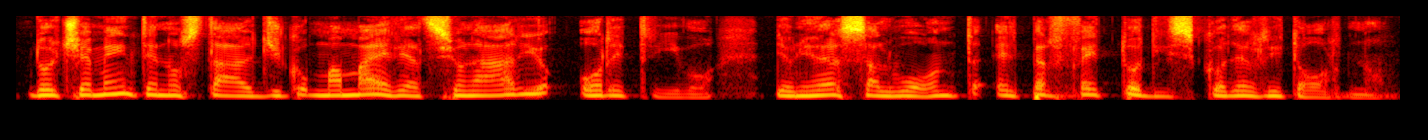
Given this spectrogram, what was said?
dolcemente nostalgico ma mai reazionario o retrivo. The Universal Want è il perfetto disco del ritorno.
